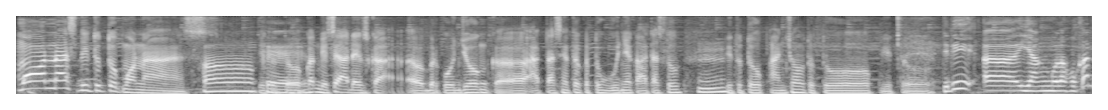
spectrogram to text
Monas ditutup Monas. Oh, Oke. Ditutup kan biasanya ada yang suka eh, berkunjung ke atasnya tuh ke tugunya ke atas tuh Hmm. ditutup Ancol tutup gitu. Jadi eh, yang lo lakukan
